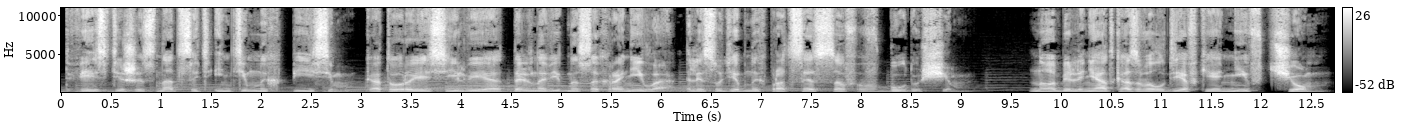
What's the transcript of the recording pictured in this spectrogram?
216 интимных писем, которые Сильвия дальновидно сохранила для судебных процессов в будущем. Нобель не отказывал девке ни в чем,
